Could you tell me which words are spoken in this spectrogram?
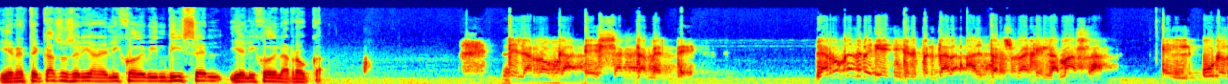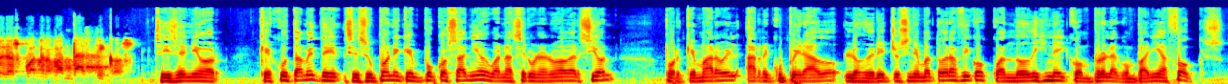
Y en este caso serían el hijo de Vin Diesel y el hijo de La Roca. De La Roca, exactamente. La Roca debería interpretar al personaje La Masa, el uno de los cuatro fantásticos. Sí, señor. Que justamente se supone que en pocos años van a hacer una nueva versión porque Marvel ha recuperado los derechos cinematográficos cuando Disney compró la compañía Fox.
